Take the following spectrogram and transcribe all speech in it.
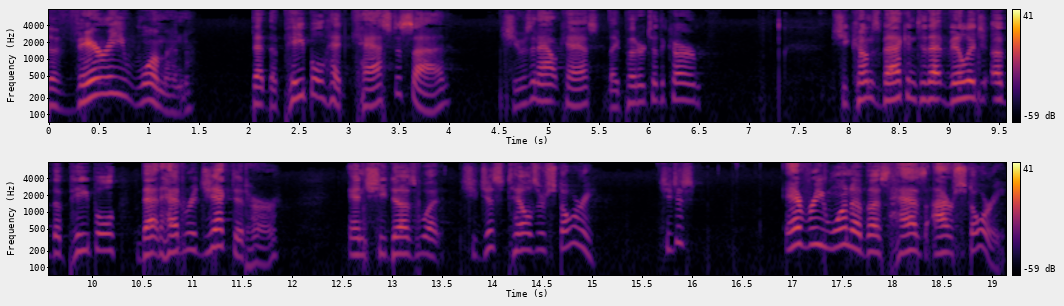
the very woman that the people had cast aside. She was an outcast. They put her to the curb. She comes back into that village of the people that had rejected her, and she does what? She just tells her story. She just, every one of us has our story,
